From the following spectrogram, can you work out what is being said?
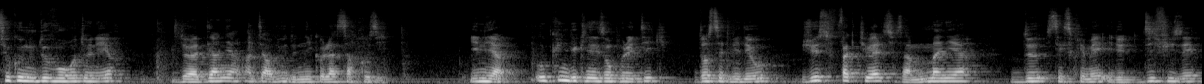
ce que nous devons retenir de la dernière interview de Nicolas Sarkozy. Il n'y a aucune déclinaison politique dans cette vidéo, juste factuelle sur sa manière de s'exprimer et de diffuser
